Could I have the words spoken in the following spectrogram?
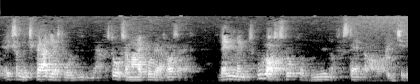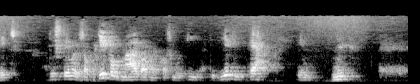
og jeg er ikke sådan en ekspert i astrologi, men jeg har forstået så meget på det altså også, at landmanden skulle også stå for viden og forstand og intellekt. Og det stemmer jo så på det punkt meget godt med kosmologi, at det virkelig er en ny øh,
